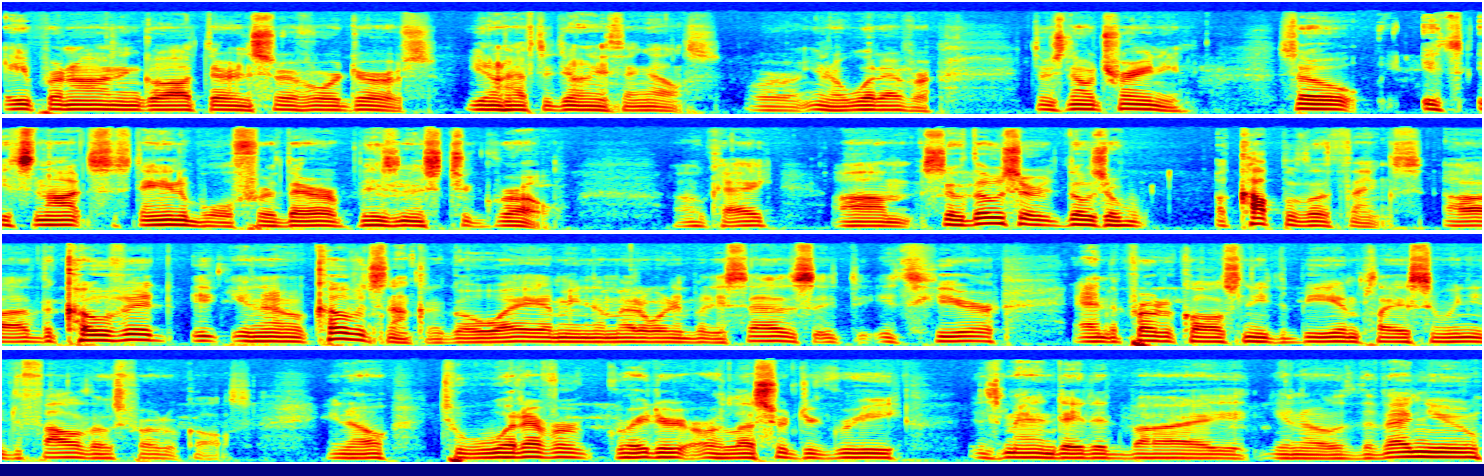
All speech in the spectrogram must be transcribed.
apron on and go out there and serve hors d'oeuvres. You don't have to do anything else, or you know, whatever. There's no training, so it's it's not sustainable for their business to grow. Okay, um, so those are those are a couple of things. Uh, the COVID, it, you know, COVID's not going to go away. I mean, no matter what anybody says, it, it's here and the protocols need to be in place, and we need to follow those protocols. You know, to whatever greater or lesser degree is mandated by you know the venue,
